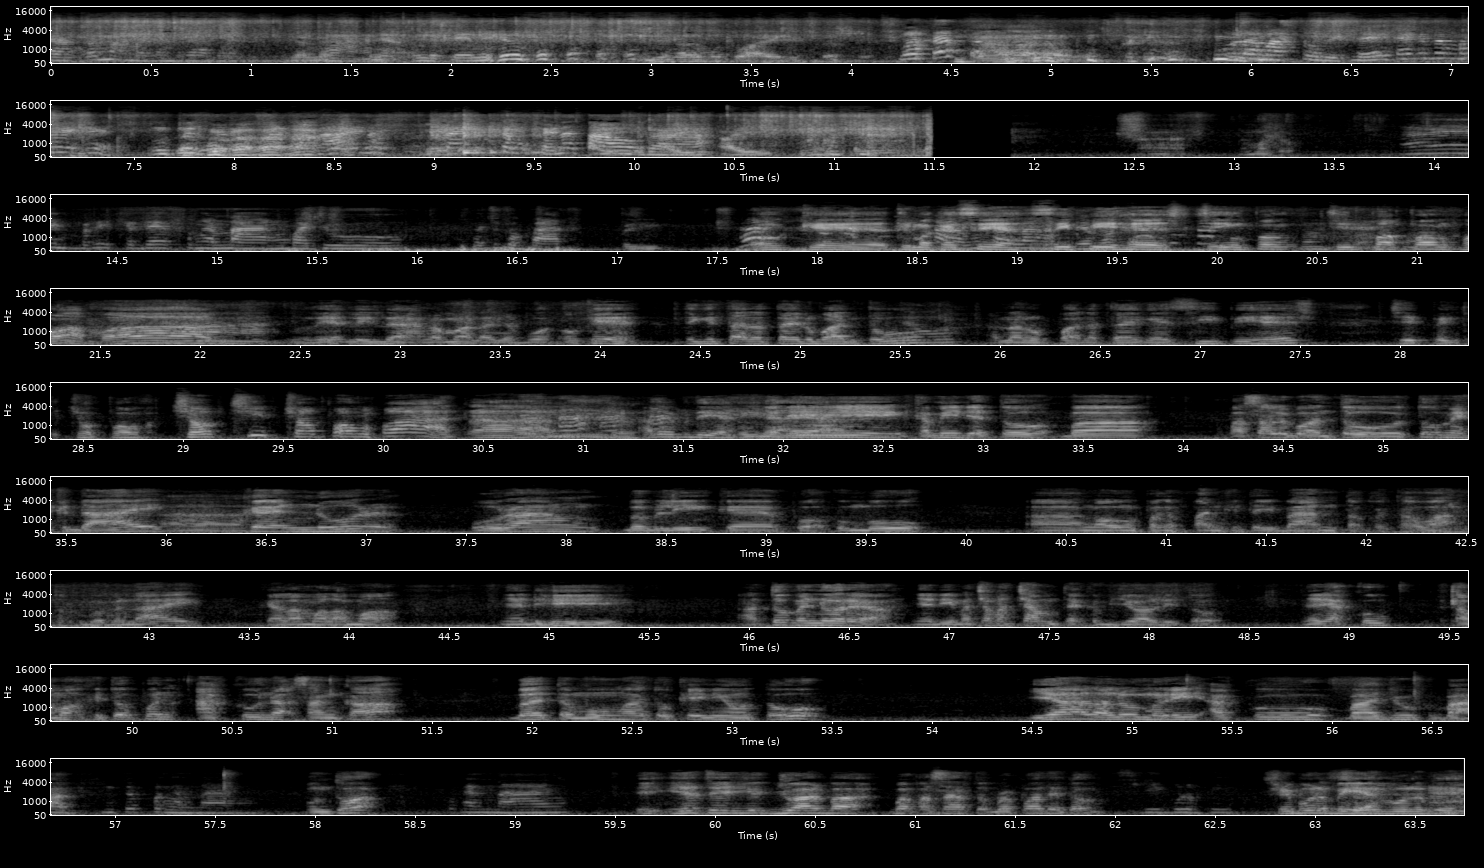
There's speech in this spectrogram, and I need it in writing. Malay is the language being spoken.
eh. Eh. Eh. Okey, terima kasih CPH Cimpong Cimpapong Pop. Ah, lihat lidah lama dah nyebut. Okey, kita datang lu bantu. Jangan lupa datang guys CPH Ciping Copong Cop Cip Copong Pop. Ah, ada benda yang Jadi ya. kami dia tu ba pasal lebuan tu tu main kedai Ah. ke Nur orang berbeli ke puak kumbu uh, ngawang pengepan kita iban tak ketawa tak berbendai ke lama-lama. Jadi uh, tu menur ya. Jadi macam-macam tak kejual di tu. Jadi aku tamak kita pun aku nak sangka bertemu dengan tu Kenyo tu Ya lalu meri aku baju kebat Itu pengenang. untuk Pengenang Ia tu jual ba, ba pasar tu berapa tu? seribu lebih. Seribu lebih ya? Seribu lebih.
